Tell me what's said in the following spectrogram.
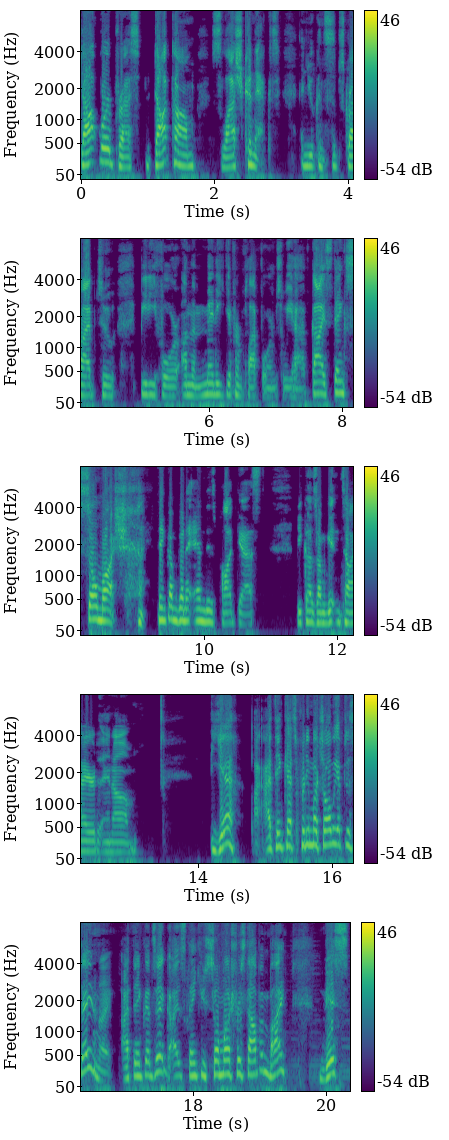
nysportstalkrc.wordpress.com slash connect and you can subscribe to BD4 on the many different platforms we have. Guys, thanks so much. I think I'm going to end this podcast because I'm getting tired and, um, yeah, I think that's pretty much all we have to say tonight. I think that's it, guys. Thank you so much for stopping by. This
